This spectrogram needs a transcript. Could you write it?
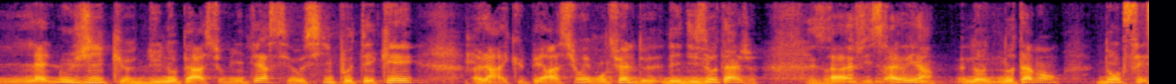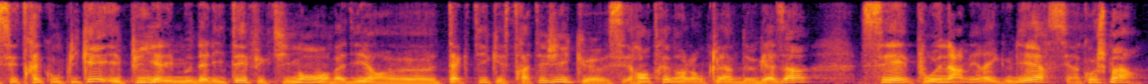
la logique d'une opération militaire, c'est aussi hypothéquer euh, la récupération éventuelle des dix otages. Des otages bah israéliens, notamment. Donc c'est très compliqué. Et puis il y a les modalités effectivement, on va dire tactiques et stratégiques. C'est rentrer dans l'enclave de Gaza, c'est pour une armée régulière, c'est un Koosmaal.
